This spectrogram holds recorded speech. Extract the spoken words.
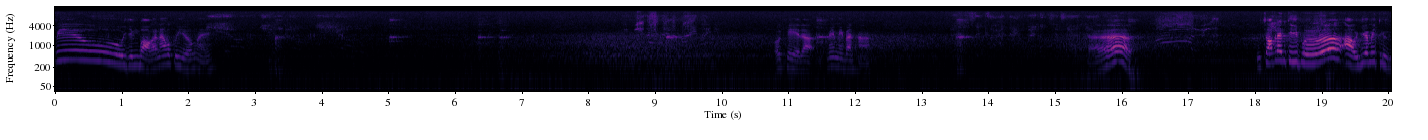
ฟิวยิงบอกกันนะว่ากูอยู่ตรงไหน โอเคละไม่มีปัญหา เออกูชอบเล่นทีเผลออ้าวเฮียไม่ถึง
